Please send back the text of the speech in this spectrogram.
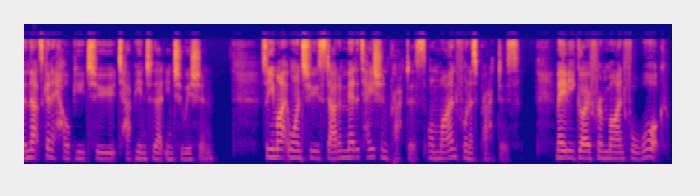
then that's going to help you to tap into that intuition. So you might want to start a meditation practice or mindfulness practice. Maybe go for a mindful walk.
